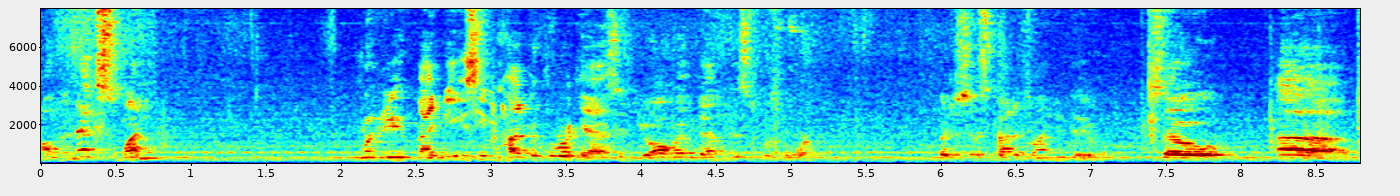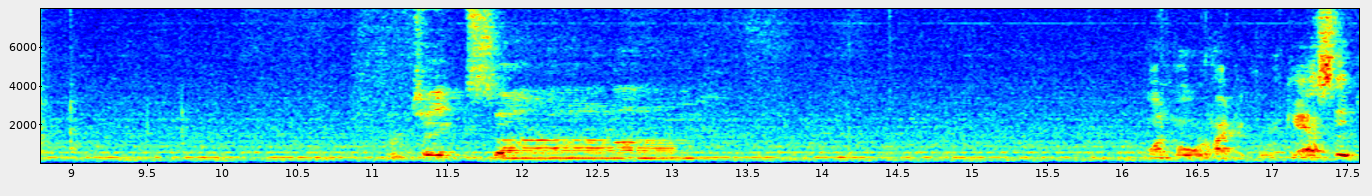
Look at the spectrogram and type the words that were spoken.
on the next one, I'm going to do magnesium and hydrochloric acid. You all have done this before, but it's just kind of fun to do. So uh, we'll take some one molar hydrochloric acid.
